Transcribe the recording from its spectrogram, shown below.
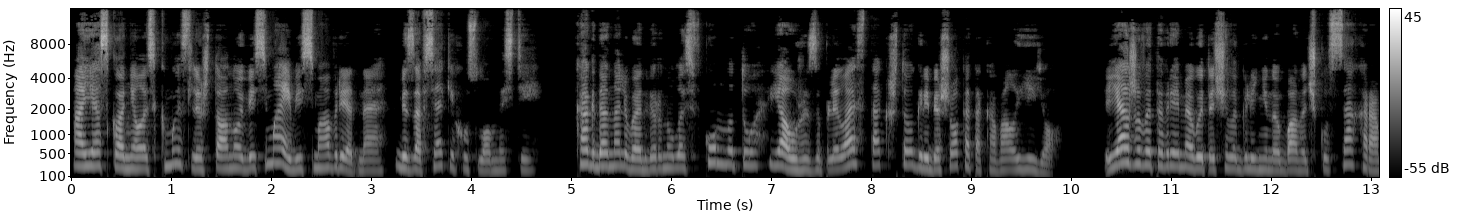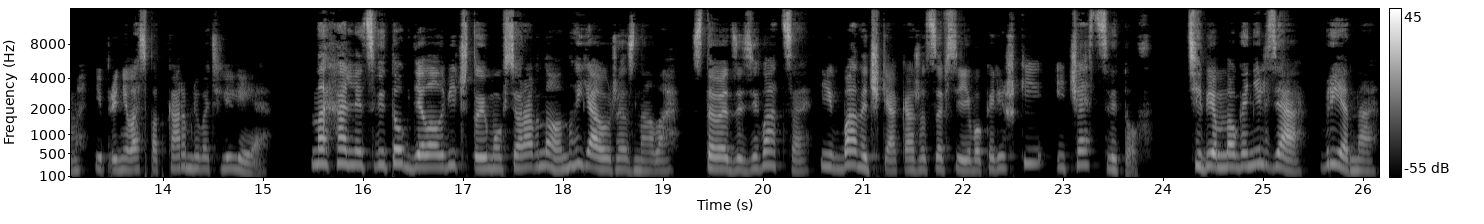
А я склонялась к мысли, что оно весьма и весьма вредное, безо всяких условностей. Когда Нальвен вернулась в комнату, я уже заплелась так, что гребешок атаковал ее. Я же в это время вытащила глиняную баночку с сахаром и принялась подкармливать Лилея. Нахальный цветок делал вид, что ему все равно, но я уже знала. Стоит зазеваться, и в баночке окажутся все его корешки и часть цветов. «Тебе много нельзя, вредно»,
